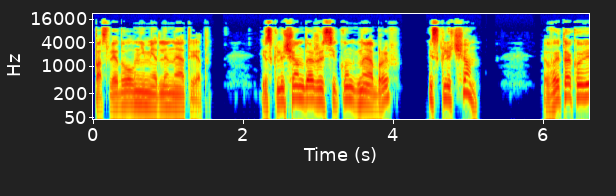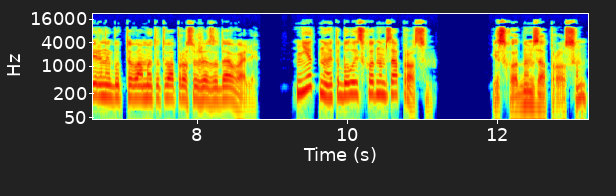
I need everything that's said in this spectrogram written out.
последовал немедленный ответ. Исключен даже секундный обрыв? Исключен. Вы так уверены, будто вам этот вопрос уже задавали? Нет, но это было исходным запросом. Исходным запросом?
